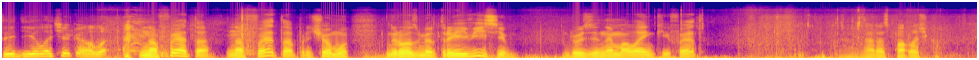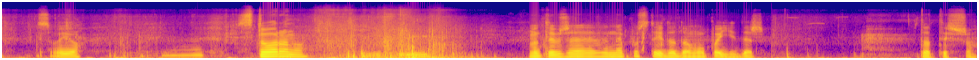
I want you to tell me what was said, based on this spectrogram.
Сиділа, чекала. На фета. На фета, причому розмір 3,8. Друзі, не маленький фет. Зараз паличку свою сторону. Ну ти вже не пустий додому поїдеш. То ти що?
